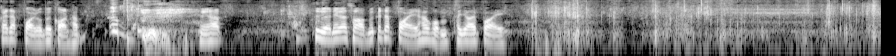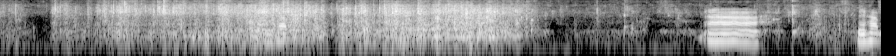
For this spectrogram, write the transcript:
ก็จะปล่อยลงไปก่อนครับเห็นไหมครับที่เหลือในกระสอบนี่ก็จะปล่อยนะครับ ผมทยอยปล่อยนะครับ อ่า นะครับ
